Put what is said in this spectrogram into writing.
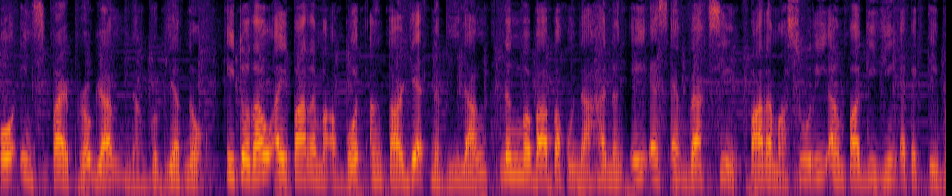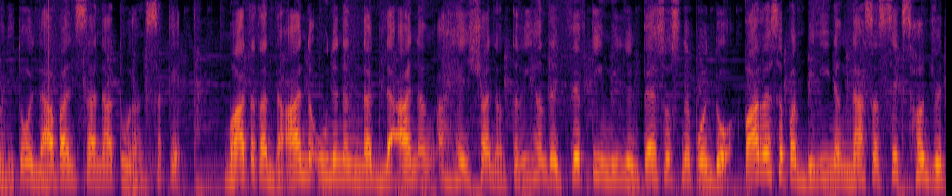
o INSPIRE program ng gobyerno. Ito raw ay para maabot ang target na bilang ng mababakunahan ng ASF vaccine para masuri ang pagiging epektibo nito laban sa naturang sakit. Matatandaan na una nang naglaan ang ahensya ng 350 million pesos na pondo para sa pagbili ng nasa 600,000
